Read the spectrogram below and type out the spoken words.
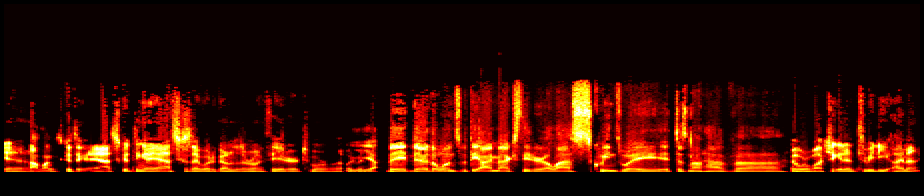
Yeah, yeah, that one. It's good thing I asked. Good thing I asked because I would have gone to the wrong theater tomorrow. That would've Yeah, they they're the ones with the IMAX theater. Alas, Queensway it does not have uh, Oh, we're watching it in 3D IMAX.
